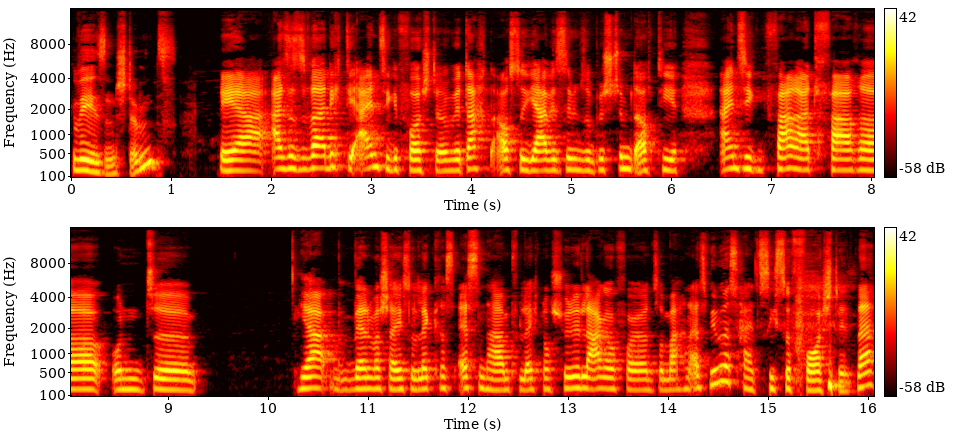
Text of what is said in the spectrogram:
gewesen, stimmt's? Ja, also es war nicht die einzige Vorstellung. Wir dachten auch so, ja, wir sind so bestimmt auch die einzigen Fahrradfahrer und äh, ja, werden wahrscheinlich so leckeres Essen haben, vielleicht noch schöne Lagerfeuer und so machen, als wie man es halt sich so vorstellt. Ne?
